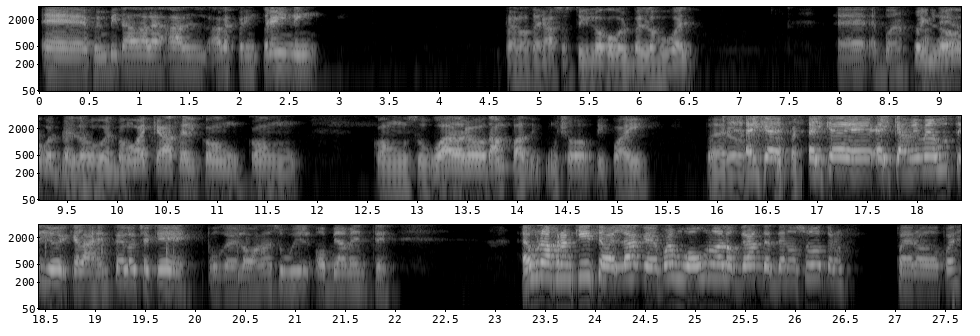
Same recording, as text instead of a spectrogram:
Eh, fue invitado al, al, sprint training. Peloterazo, estoy loco por verlo jugar. Eh, es bueno. Estoy loco por verlo jugar. Vamos a ver qué va a hacer con, con, con su cuadro Tampa. Mucho tipo ahí el, que, el, que, el que a mí me gusta y que la gente lo chequee, porque lo van a subir, obviamente. Es una franquicia, ¿verdad? Que pues jugó uno de los grandes de nosotros, pero pues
